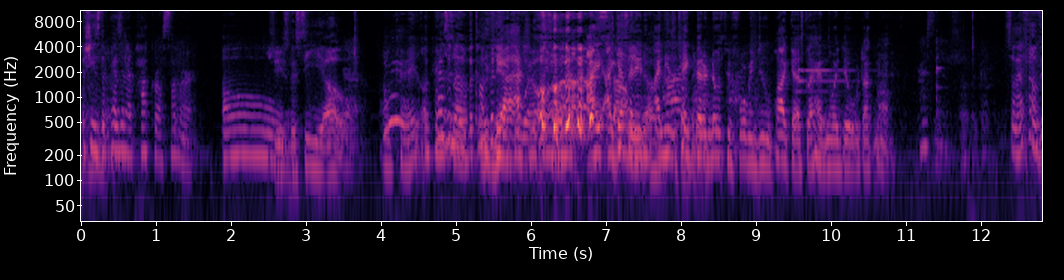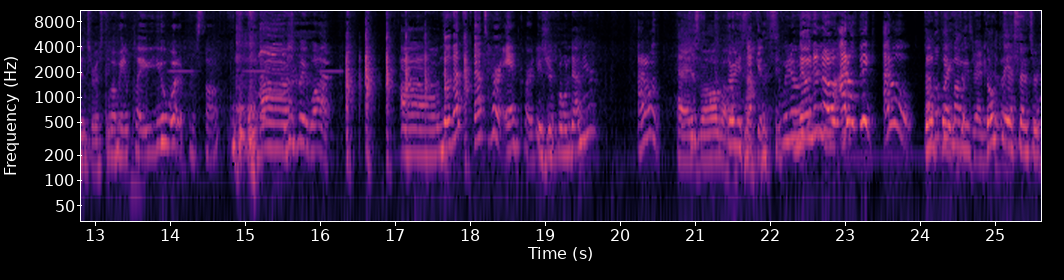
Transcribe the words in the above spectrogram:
Girl. She's the president of Hot Girl Summer. Oh, She's the CEO. Yeah. okay. Okay, President so- of the company, Yeah, if you actually, will. I, I guess I Sounding didn't. I need to take better notes before we do a podcast because I have no idea what we're talking about. President of the company. So that sounds interesting. You want me to play you what her song? Uh, You should play WAP. uh, No, that's that's her and Cardi. is your phone down here? I don't. Hey, Just go over. 30 seconds. We No, no, no. I don't think I don't. don't Don't play. think mommy's ready Don't for play a that. censored.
